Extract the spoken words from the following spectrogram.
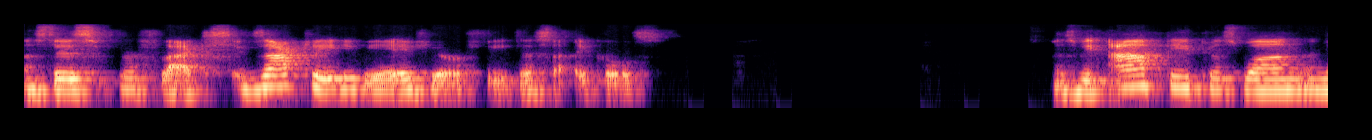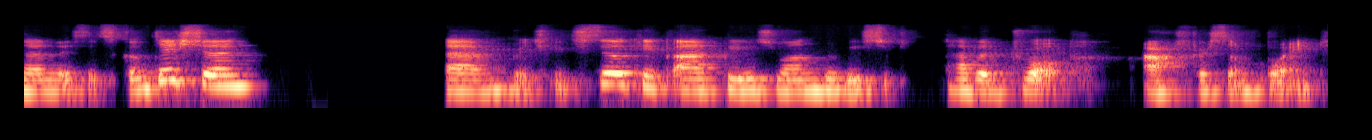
as this reflects exactly the behavior of theta cycles. As we add p plus one, and then this condition, um, which we still keep add p plus one, but we should have a drop after some point.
